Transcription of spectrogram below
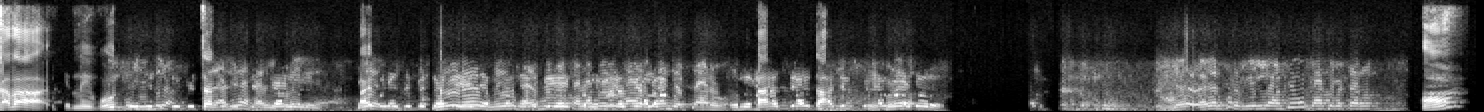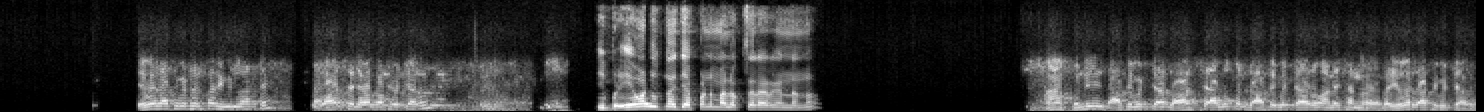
కదా నీకు వాళ్ళు. ఎవ- ఎవరు సార్ వీళ్ళు అంటే ఎవరు రాసి పెట్టారు ఆ? ఎవరు రాసి పెట్టారు సార్ వీళ్ళు అంటే? ఎవరు రాసి పెట్టారు ఇప్పుడు ఏమడుగుతున్నా చెప్పండి మళ్ళీ ఒకసారి అడగండి నన్ను. కొన్ని రాసి పెట్టారు రహస్యాలు కొన్ని రాసి పెట్టారు అనేసి అన్నారు కదా ఎవరు రాసి పెట్టారు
